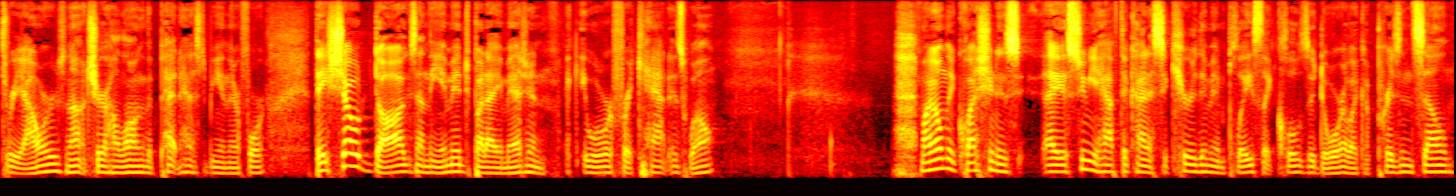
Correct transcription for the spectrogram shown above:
three hours. Not sure how long the pet has to be in there for. They showed dogs on the image, but I imagine it will work for a cat as well. My only question is I assume you have to kind of secure them in place, like close the door like a prison cell.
